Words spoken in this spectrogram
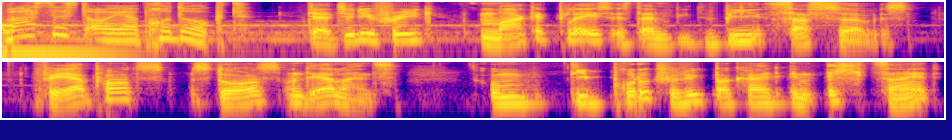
Was ist euer Produkt? Der Duty Freak Marketplace ist ein B2B SaaS-Service für Airports, Stores und Airlines um die Produktverfügbarkeit in Echtzeit,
